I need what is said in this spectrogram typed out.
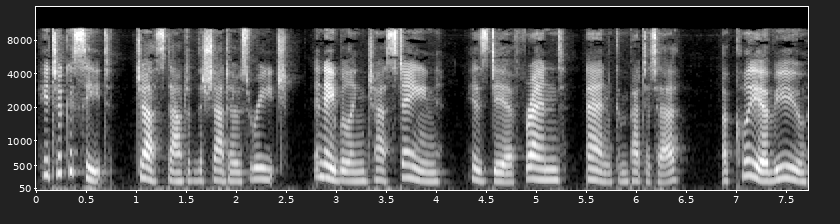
He took a seat just out of the shadow's reach, enabling Chastain, his dear friend and competitor, a clear view.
